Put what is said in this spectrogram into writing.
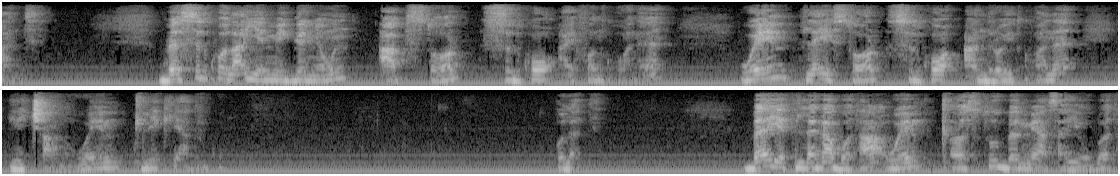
አንድ በስልኮ ላይ የሚገኘውን App Store ስልኮ አይፎን ከሆነ ወይም Play Store ስልኮ አንድሮይድ ከሆነ ይጫኑ ወይም click ያድርጉ። ሁለት በየፍለጋ ቦታ ወይም ቀስቱ በሚያሳየው ቦታ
